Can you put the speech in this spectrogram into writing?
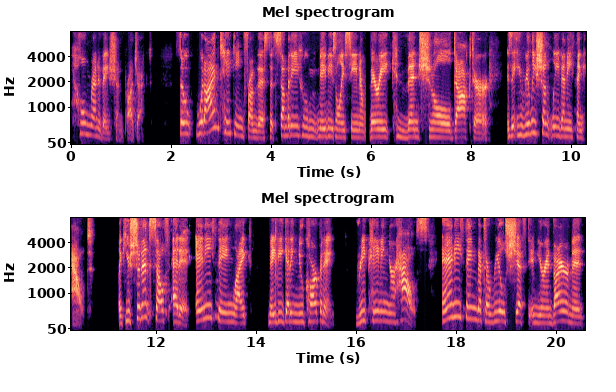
home renovation project. So, what I'm taking from this, that somebody who maybe has only seen a very conventional doctor, is that you really shouldn't leave anything out. Like, you shouldn't self edit anything like maybe getting new carpeting, repainting your house, anything that's a real shift in your environment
